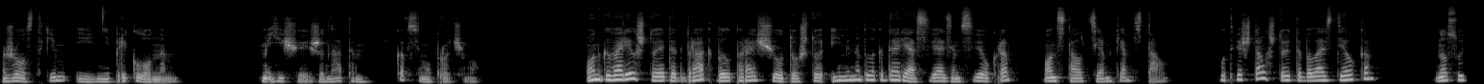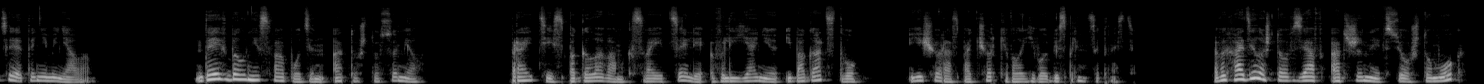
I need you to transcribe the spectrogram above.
жестким и непреклонным. Еще и женатым, ко всему прочему. Он говорил, что этот брак был по расчету, что именно благодаря связям с Векром он стал тем, кем стал. Утверждал, что это была сделка, но сути это не меняло. Дэйв был не свободен, а то, что сумел. Пройтись по головам к своей цели, влиянию и богатству еще раз подчеркивало его беспринципность. Выходило, что, взяв от жены все, что мог,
